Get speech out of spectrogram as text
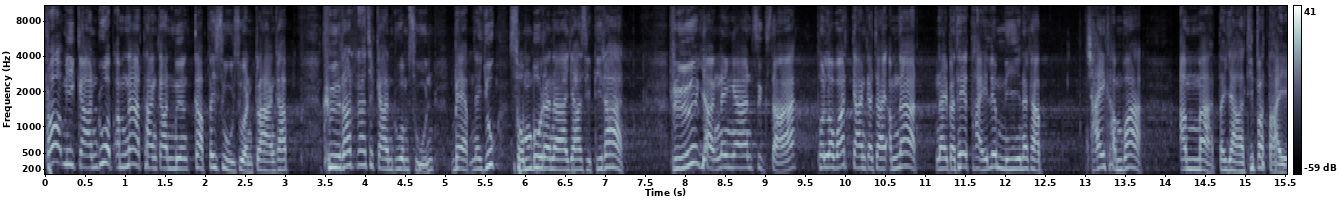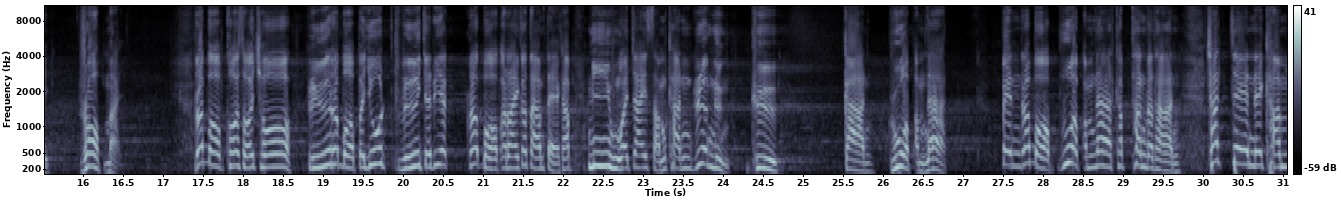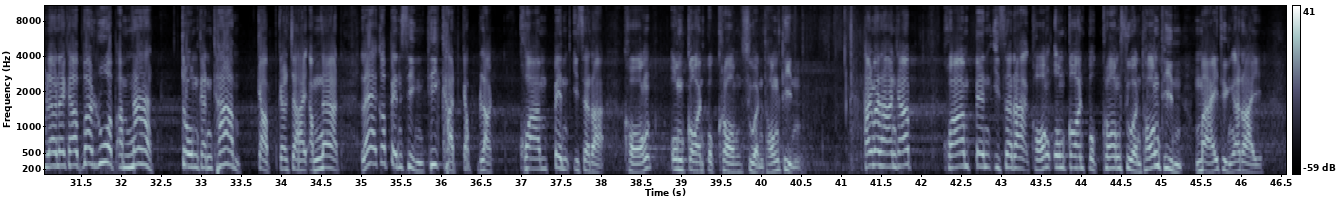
เพราะมีการรวบอำนาจทางการเมืองกลับไปสู่ส่วนกลางครับ คือรัฐราชการรวมศูนย์ แบบในยุคสมบูรณาญาสิทธิราช หรืออย่างในงานศึกษาพลวัตการกระจายอำนาจในประเทศไทยเล่มนี้นะครับ ใช้คำว่าอำมาตยาธิปไตยรอบใหม่ ระบอบคอสช หรือระบอบประยุทธ์ หรือจะเรียกระบอบอะไรก็ตามแต่ครับ มีหัวใจสำคัญเรื่องหนึ่งคือการรวบอำนาจ เป็นระบอบรวบอำนาจครับท่านประธาน ชัดเจนในคำแล้วนะครับว่ารวบอำนาจตรงกันข้ามกับกระจายอำนาจ และก็เป็นสิ่งที่ขัดกับหลักความเป็นอิสระขององค์กรปกครองส่วนท้องถิ่น ท่านประธานครับ ความเป็นอิสระขององค์กรปกครองส่วนท้องถิ่นหมายถึงอะไร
